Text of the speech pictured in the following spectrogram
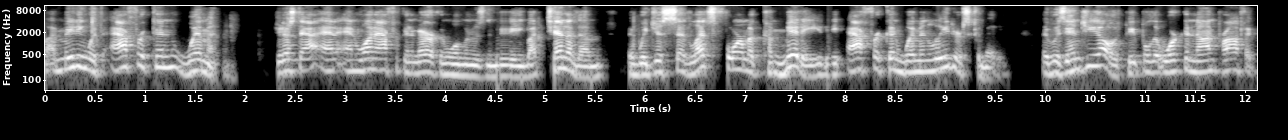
I'm meeting with African women, just a, and, and one African American woman was in the meeting, about 10 of them. And we just said, let's form a committee, the African Women Leaders Committee. It was NGOs, people that work in nonprofit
